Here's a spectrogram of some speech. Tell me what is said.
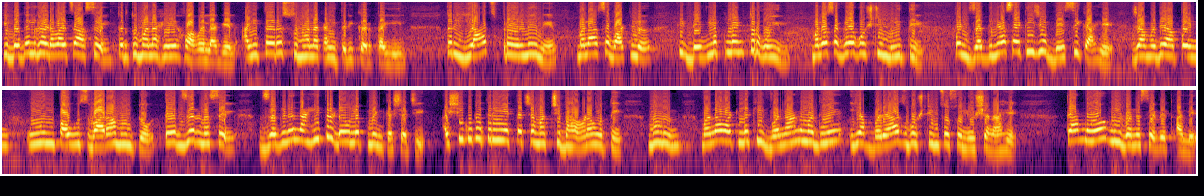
की बदल घडवायचा असेल तर तुम्हाला हे व्हावं लागेल आणि तरच तुम्हाला काहीतरी करता येईल. तर याच प्रेरणेने मला असं वाटलं की डेव्हलपमेंट तर होईल मला सगळ्या गोष्टी मिळतील पण जगण्यासाठी जे बेसिक आहे ज्यामध्ये आपण ऊन पाऊस वारा म्हणतो तेच जर नसेल जगणं नाही तर डेव्हलपमेंट कशाची? अशी कुठेतरी एक त्याच्या मागची भावना होती. म्हणून मला वाटलं की वनांमध्ये या बऱ्याच गोष्टींचं सोल्युशन आहे. त्यामुळं मी वनसेवेत आले.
